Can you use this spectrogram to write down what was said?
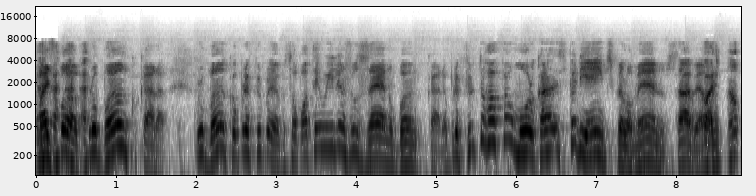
Mas, pô, pro banco, cara. Pro banco, eu prefiro, por exemplo, o São Paulo tem o William José no banco, cara. Eu prefiro ter o Rafael Moura, o cara experiente, pelo menos, sabe? Rapaz, é um... não,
